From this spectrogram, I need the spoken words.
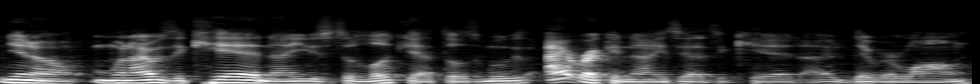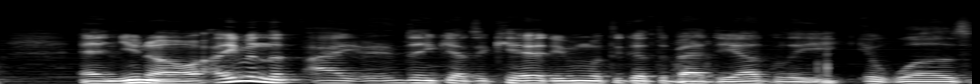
you know, when I was a kid and I used to look at those movies. I recognized as a kid I, they were long, and you know, even the I think as a kid, even with the good, the bad, the ugly, it was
